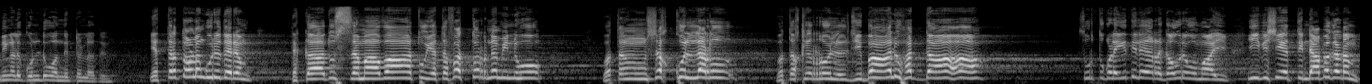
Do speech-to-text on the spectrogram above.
നിങ്ങൾ കൊണ്ടുവന്നിട്ടുള്ളത്. എത്രത്തോളം ഗുരുതരം? സുഹൃത്തുക്കളെ ഇതിലേറെ ഗൗരവമായി ഈ വിഷയത്തിന്റെ അപകടം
